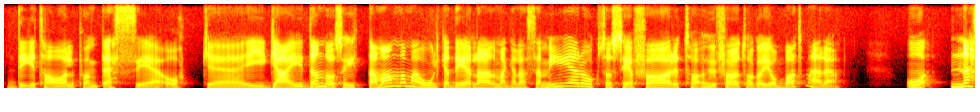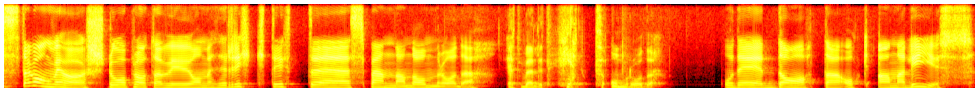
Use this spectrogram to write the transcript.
digital.se och eh, i guiden då så hittar man de här olika delarna där man kan läsa mer och också se företag, hur företag har jobbat med det. Och nästa gång vi hörs då pratar vi om ett riktigt eh, spännande område. Ett väldigt hett område. Och det är data och analys.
